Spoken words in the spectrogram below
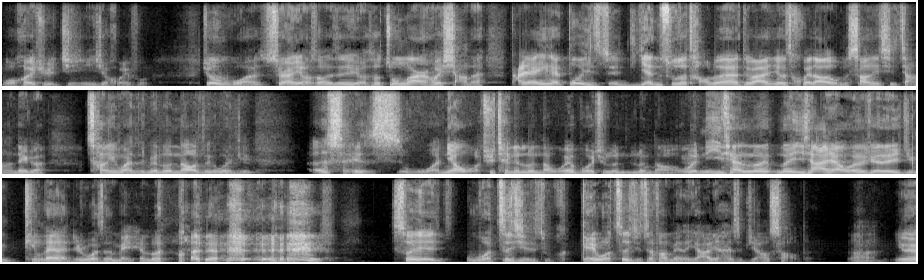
我会去进行一些回复。就我虽然有时候就是有时候中二会想的，大家应该多一严肃的讨论啊，对吧？又回到我们上一期讲的那个苍蝇馆子里面论道这个问题。呃，谁是我？你要我去天天论道，我也不会去论论道。我你一天论论一下下，我就觉得已经挺累了。你如果真的每天论，所以我自己给我自己这方面的压力还是比较少的啊，因为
